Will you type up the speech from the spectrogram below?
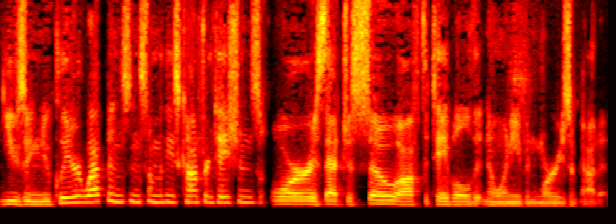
using nuclear weapons in some of these confrontations or is that just so off the table that no one even worries about it?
